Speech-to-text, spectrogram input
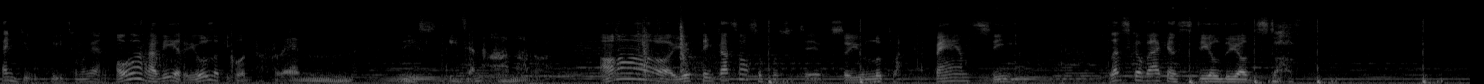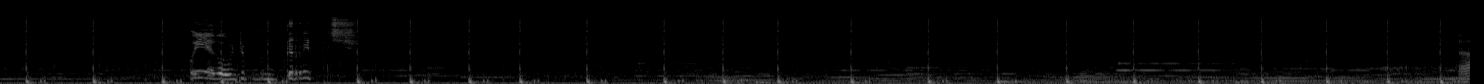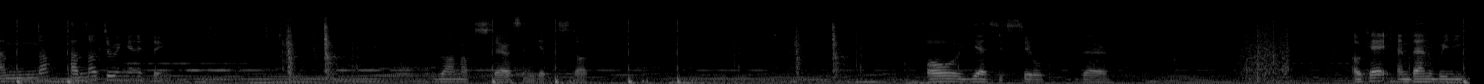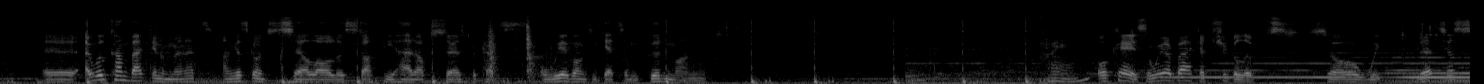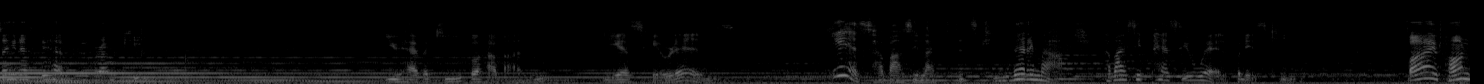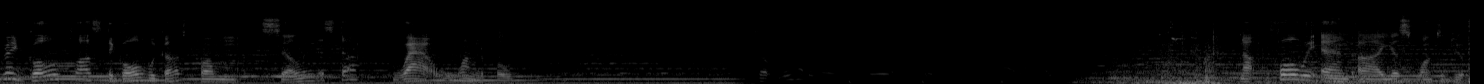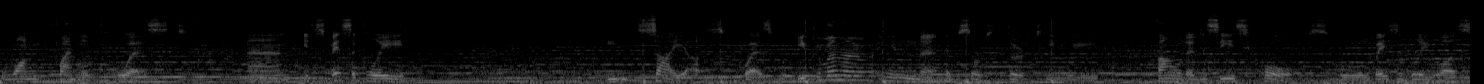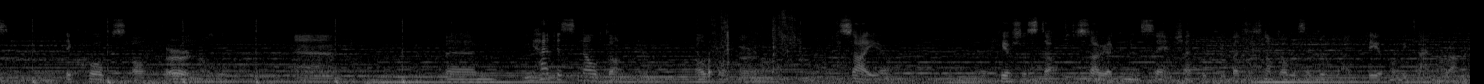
Thank you, please come again. Oh, Ravir, you look Good friend, this is an armor. Oh, you think that's also positive, so you look like fancy. Let's go back and steal the other stuff. We are going to become rich. I'm not I'm not doing anything. Run upstairs and get the stuff. Oh yes, it's still there. Okay, and then we, uh, I will come back in a minute. I'm just going to sell all the stuff he had upstairs because we are going to get some good money. Friend? Okay, so we are back at Sugar Lips. So we, let's just say that we have the ram key. You have a key for Habasi? Yes, here it is. Yes, Habasi likes this key very much. Habasi pays you well for this key. 500 gold plus the gold we got from selling the stuff? Wow, wonderful. So we have been going on for a couple of minutes, so would... Now, before we end, I just want to do one final quest. And it's basically Saya's quest. If you remember in uh, episode 13, we found a deceased corpse who basically was the corpse of Ernol. And um, he had this note on him, note from Ernal. Saya, uh, here's your stuff. Sorry, I couldn't say and chat with you, but it's not always a good idea for me hang around.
